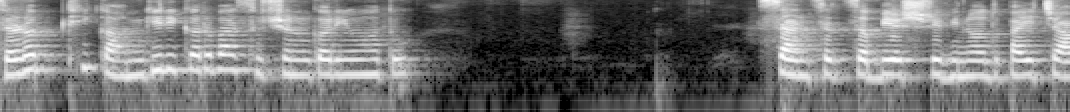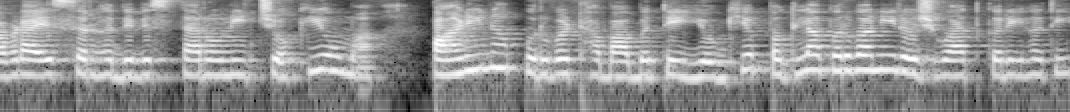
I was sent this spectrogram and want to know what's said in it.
ઝડપથી કામગીરી કરવા સૂચન કર્યું હતું. સાંસદ સભ્ય શ્રી વિનોદભાઈ ચાવડાએ સરહદી વિસ્તારોની ચોકીઓમાં પાણીના પુરવઠા બાબતે યોગ્ય પગલાં ભરવાની રજૂઆત કરી હતી.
